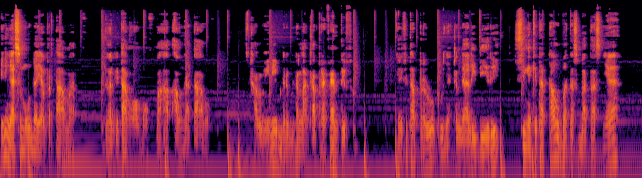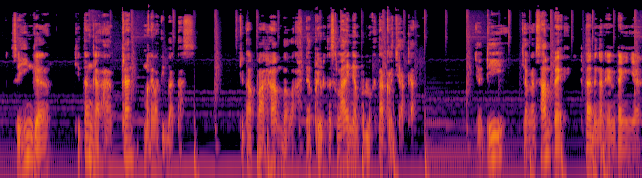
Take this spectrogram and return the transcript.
Ini nggak semudah yang pertama dengan kita ngomong, maaf aku nggak tahu. Kalau ini benar-benar langkah preventif. Jadi kita perlu punya kendali diri sehingga kita tahu batas-batasnya sehingga kita nggak akan melewati batas. Kita paham bahwa ada prioritas lain yang perlu kita kerjakan. Jadi, jangan sampai kita dengan entengnya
